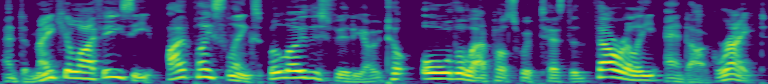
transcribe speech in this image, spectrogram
And to make your life easy, I've placed links below this video to all the laptops we've tested thoroughly and are great.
